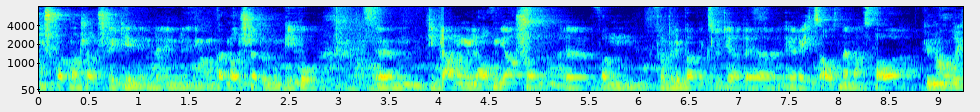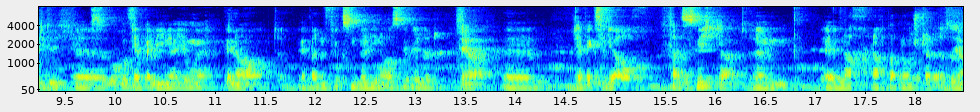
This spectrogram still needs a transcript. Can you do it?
die Sportmannschaft schlechthin in, in, in Bad Neustadt und Umgebung. Ähm, die Planungen laufen ja auch schon. Äh, von, von Rimpa wechselt ja der, der Rechtsaußen, der Max Bauer. Genau, richtig. Äh, der Berliner Junge, genau. genau. Der bei den Füchsen Berlin ausgebildet. Ja. Äh, der wechselt ja auch, falls es nicht klappt, ähm, äh, nach, nach Bad Neustadt. Also, ja.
